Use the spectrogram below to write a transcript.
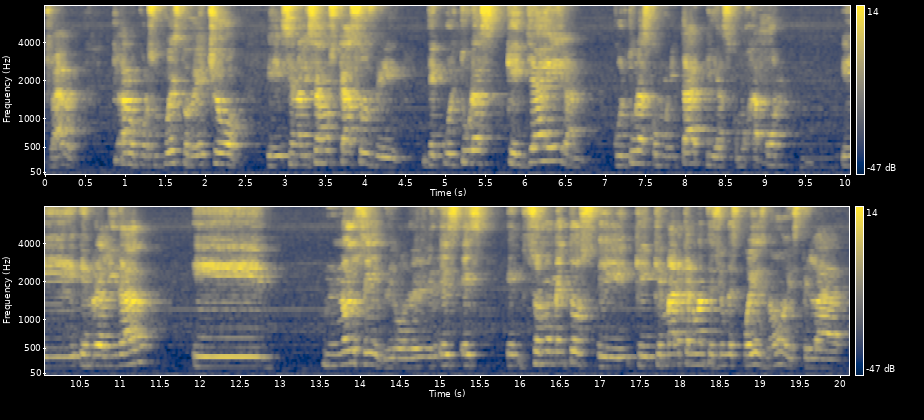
Claro, claro, por supuesto. De hecho, eh, si analizamos casos de, de, culturas que ya eran culturas comunitarias como Japón, eh, en realidad eh, no lo sé, digo, es, es, son momentos que, que, marcan un antes y un después, ¿no? Este, la,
